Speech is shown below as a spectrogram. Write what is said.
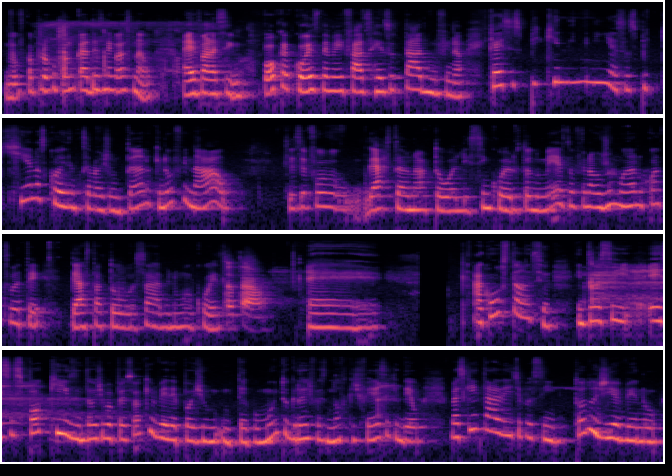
Não vou ficar preocupando por causa desse negócio, não. Aí fala assim, pouca coisa também faz resultado no final. Que é esses pequenininhos, essas pequenas coisas que você vai juntando, que no final, se você for gastando à toa ali 5 euros todo mês, no final de um ano, quanto você vai ter gasto à toa, sabe? Numa coisa Total. é, a constância. Então, assim, esses pouquinhos. Então, tipo, a pessoa que vê depois de um, tempo muito grande, fala assim, nossa, que diferença que deu. Mas quem tá ali, tipo assim, todo dia vendo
